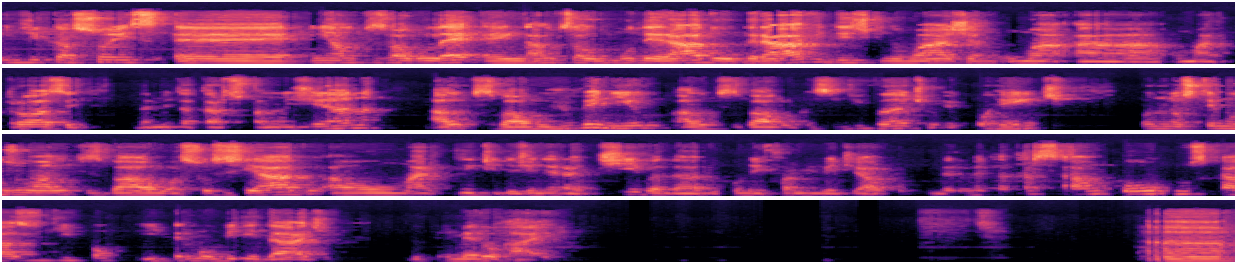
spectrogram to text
indicações é, em alto é, em moderado ou grave, desde que não haja uma, a, uma artrose da metatarsofalangiana, hálux valgo juvenil, hálux valgo recidivante ou recorrente. Quando nós temos um hálux valgo associado a uma artrite degenerativa da, do cuneiforme medial com o primeiro metatarsal, ou nos casos de hipermobilidade do primeiro raio. Uh,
